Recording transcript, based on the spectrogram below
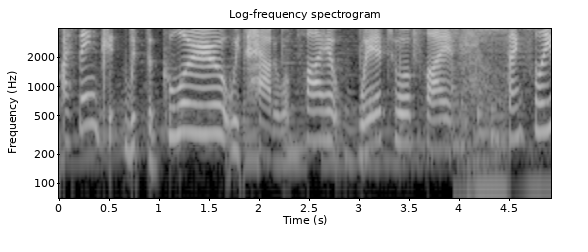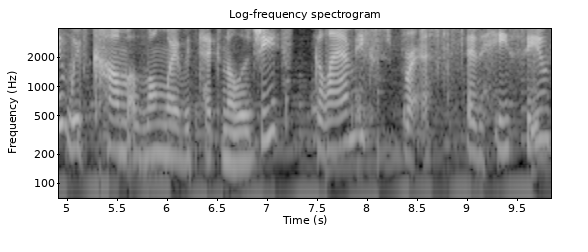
I think with the glue, with how to apply it, where to apply it, thankfully, we've come a long way with technology. Glam Express adhesive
